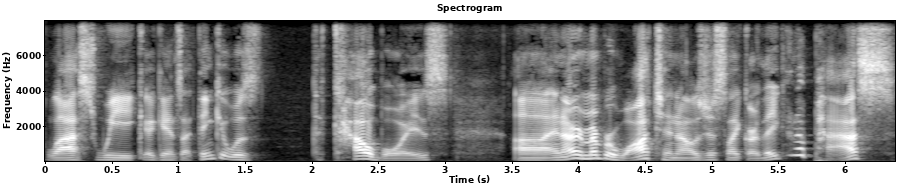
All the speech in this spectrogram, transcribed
last week against, I think it was the Cowboys. Uh, and I remember watching, I was just like, are they going to pass?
